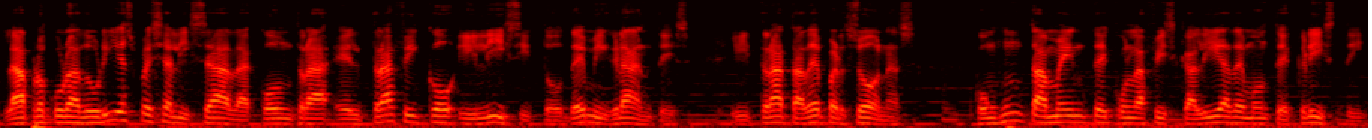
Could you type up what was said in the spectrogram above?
La Procuraduría Especializada contra el Tráfico Ilícito de Migrantes y Trata de Personas conjuntamente con la Fiscalía de Montecristi,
